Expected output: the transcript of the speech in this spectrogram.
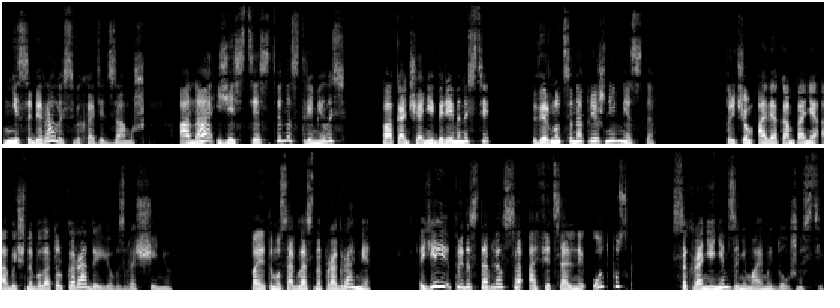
не собиралась выходить замуж, она, естественно, стремилась по окончании беременности вернуться на прежнее место. Причем авиакомпания обычно была только рада ее возвращению. Поэтому, согласно программе, ей предоставлялся официальный отпуск с сохранением занимаемой должности.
